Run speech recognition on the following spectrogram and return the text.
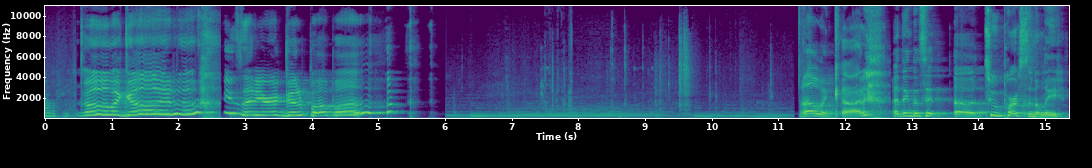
I love you. Oh my god. He said you're a good papa. Oh my god. I think this hit uh too personally.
